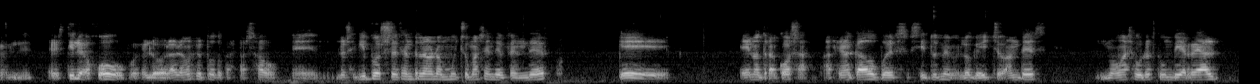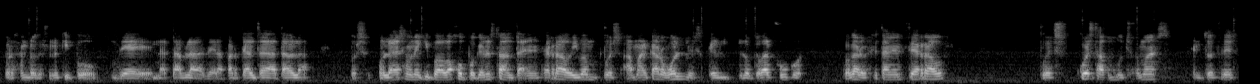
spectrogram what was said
El, estilo de juego, pues lo, hablamos en el podcast pasado. Eh, los equipos se centran ahora mucho más en defender que en otra cosa. Al fin y al cabo, pues si tú lo que he dicho antes, lo más seguro es que un Villarreal, por ejemplo, que es un equipo de la tabla, de la parte alta de la tabla, pues goleas a un equipo abajo porque no estaban tan encerrados, iban pues a marcar goles, que lo que va el fútbol. Pero claro, si están encerrados, pues cuesta mucho más. Entonces,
